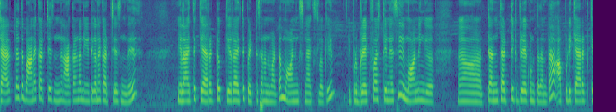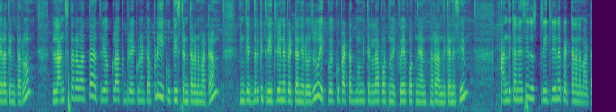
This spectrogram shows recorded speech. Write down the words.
క్యారెట్లు అయితే బాగానే కట్ చేసింది నాకన్నా నీట్గానే కట్ చేసింది. ఇలా అయితే క్యారెట్ కీర అయితే పెట్టేశాను అనమాట మార్నింగ్ స్నాక్స్లోకి. ఇప్పుడు బ్రేక్ఫాస్ట్ తినేసి మార్నింగ్ టెన్ థర్టీకి బ్రేక్ ఉంటుందంట. అప్పుడు ఈ క్యారెట్ కీర తింటారు. లంచ్ తర్వాత త్రీ ఓ క్లాక్ బ్రేక్ ఉండేటప్పుడు ఈ కుకీస్ తింటారనమాట ఇంకిద్దరికి త్రీ త్రీనే పెట్టాను ఈరోజు. ఎక్కువ ఎక్కువ పెట్టద్దు మమ్మీ తినలేకపోతున్నాం ఎక్కువైపోతున్నాయి అంటున్నారు అందుకనేసి. అందుకనేసి ఇది త్రీ త్రీనే పెట్టాను అనమాట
